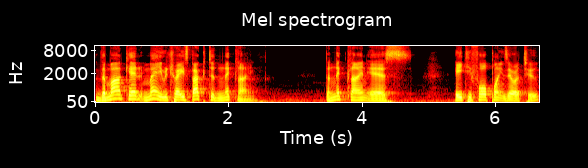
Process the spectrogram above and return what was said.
the market may retrace back to the neckline. The neckline is 84.02.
